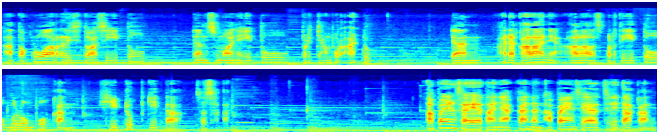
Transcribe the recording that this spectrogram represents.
atau keluar dari situasi itu, dan semuanya itu bercampur aduk. Dan ada kalanya hal-hal seperti itu melumpuhkan hidup kita sesaat apa yang saya tanyakan dan apa yang saya ceritakan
